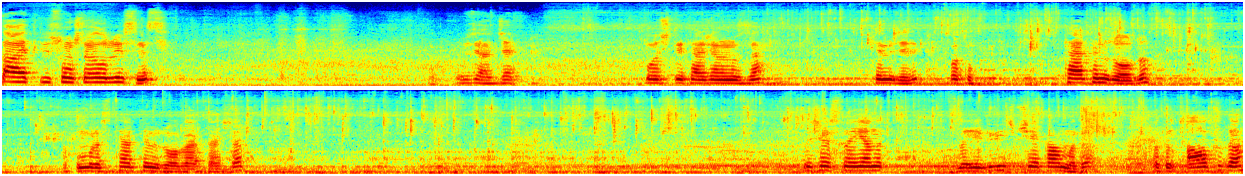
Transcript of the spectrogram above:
daha etkili sonuçlar alabilirsiniz. Güzelce bulaşık deterjanımızla temizledik. Bakın tertemiz oldu. Bakın burası tertemiz oldu arkadaşlar. Dışarısına yanıkla ilgili hiçbir şey kalmadı. Bakın altı da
